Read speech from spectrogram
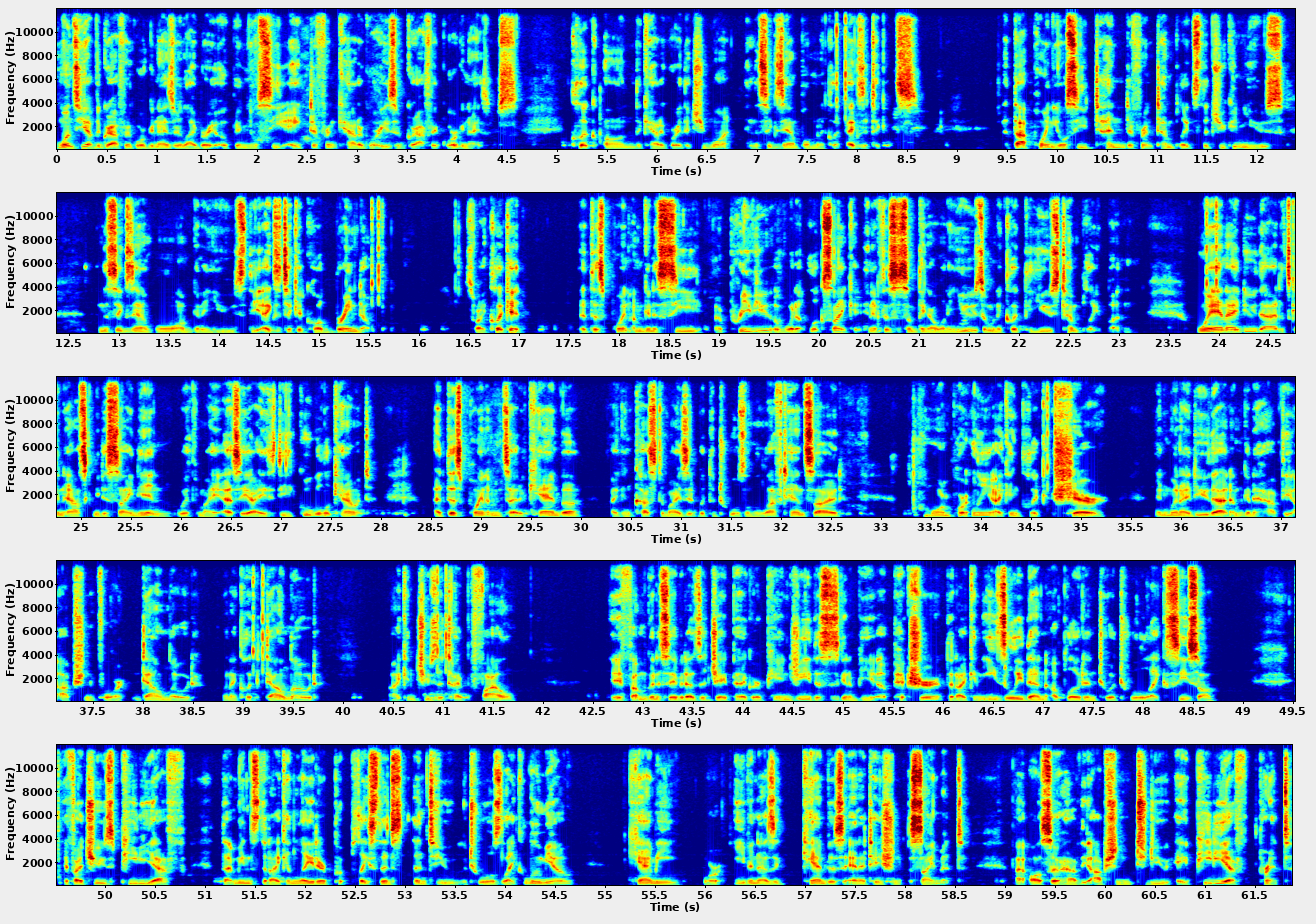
Once you have the graphic organizer library open, you'll see eight different categories of graphic organizers. Click on the category that you want. In this example, I'm going to click exit tickets. At that point, you'll see 10 different templates that you can use. In this example, I'm going to use the exit ticket called brain dump. So I click it. At this point, I'm going to see a preview of what it looks like. And if this is something I want to use, I'm going to click the use template button. When I do that, it's going to ask me to sign in with my SAISD Google account. At this point, I'm inside of Canva. I can customize it with the tools on the left-hand side. More importantly, I can click share. And when I do that, I'm going to have the option for download. When I click download, I can choose the type of file. If I'm going to save it as a JPEG or a PNG, this is going to be a picture that I can easily then upload into a tool like Seesaw. If I choose PDF, that means that I can later put place this into tools like Lumio, Kami, or even as a Canvas annotation assignment. I also have the option to do a PDF print.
